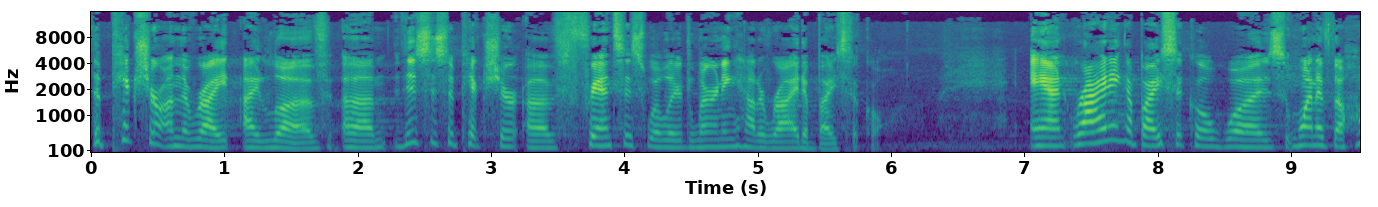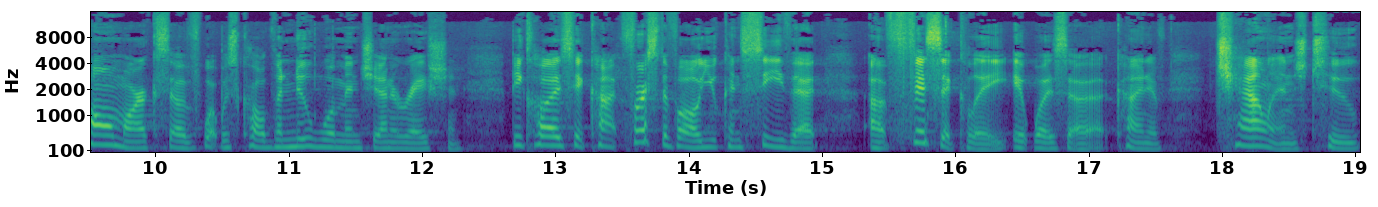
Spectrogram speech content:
the picture on the right I love. Um, this is a picture of Frances Willard learning how to ride a bicycle. And riding a bicycle was one of the hallmarks of what was called the New Woman generation, because it, first of all, you can see that uh, physically it was a kind of challenge to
